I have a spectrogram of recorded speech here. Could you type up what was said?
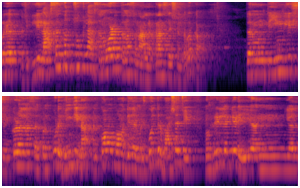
परत म्हणजे लिहिला असताना पण चुकला असताना ओळखता नसताना आला ट्रान्सलेशनला बरं का. तर मग ते इंग्लिश हे कळलं नसेल पण पुढे हिंदी ना आणि कॉमा कॉमा दिलेलं म्हणजे कोणतरी भाषाचे मग रिलेटेड एन यल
